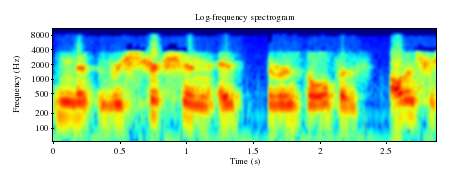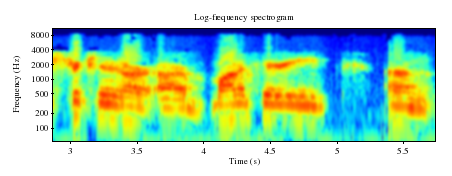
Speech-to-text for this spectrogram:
restriction is the result of all this restriction in our, our monetary, um,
